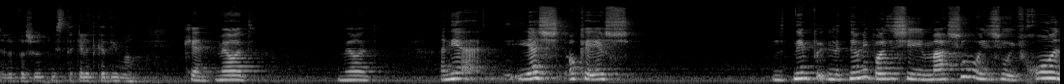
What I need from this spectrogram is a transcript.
אלא פשוט מסתכלת קדימה. כן, מאוד. מאוד. אני, יש, אוקיי, יש, נותנים, נותנים לי פה איזשהי משהו, איזשהו אבחון,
